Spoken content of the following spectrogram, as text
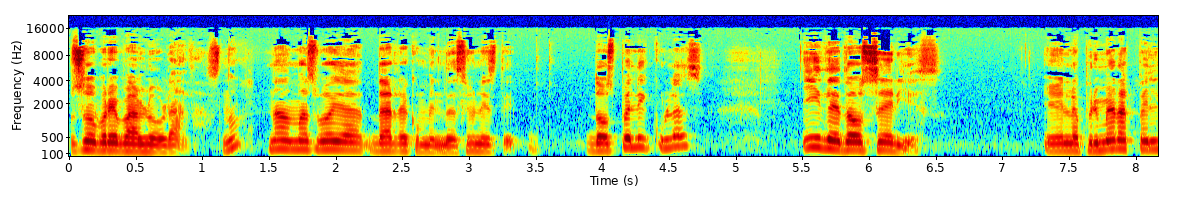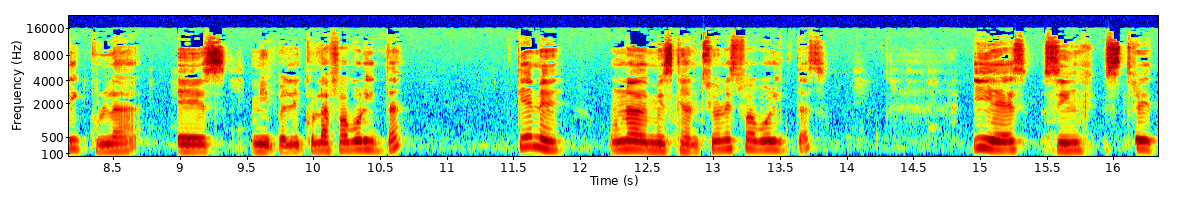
sobrevaloradas, ¿no? Nada más voy a dar recomendaciones de dos películas y de dos series. Eh, la primera película es mi película favorita. Tiene una de mis canciones favoritas y es Sing Street,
